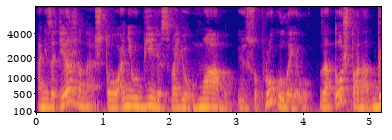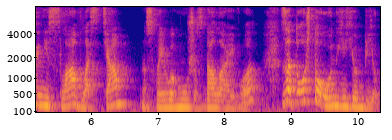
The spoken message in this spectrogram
они задержаны, что они убили свою маму и супругу Лейлу за то, что она донесла властям на своего мужа, сдала его, за то, что он ее бил.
